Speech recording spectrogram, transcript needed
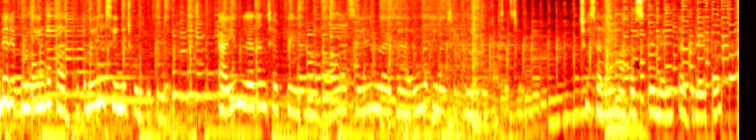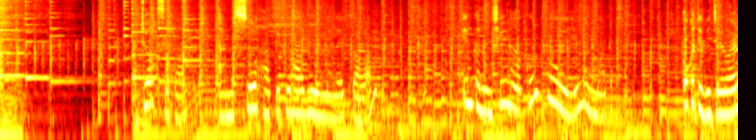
మీరు ఇప్పుడు ఇంకొక అద్భుతమైన సీన్ని చూడబోతున్నారు. టైం లేదని చెప్పి మా బావ సీలింగ్ లైట్ని అరుంధతి నక్షత్రంలో చూపించేసాడు చూసారా మా హస్బెండ్ ఎంత గ్రేట్ జోక్స్ అపా I'm so happy to have you in my life బావా. ఇంకా నుంచి నాకు టూ ఇల్లు అన్నమాట. ఒకటి విజయవాడ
